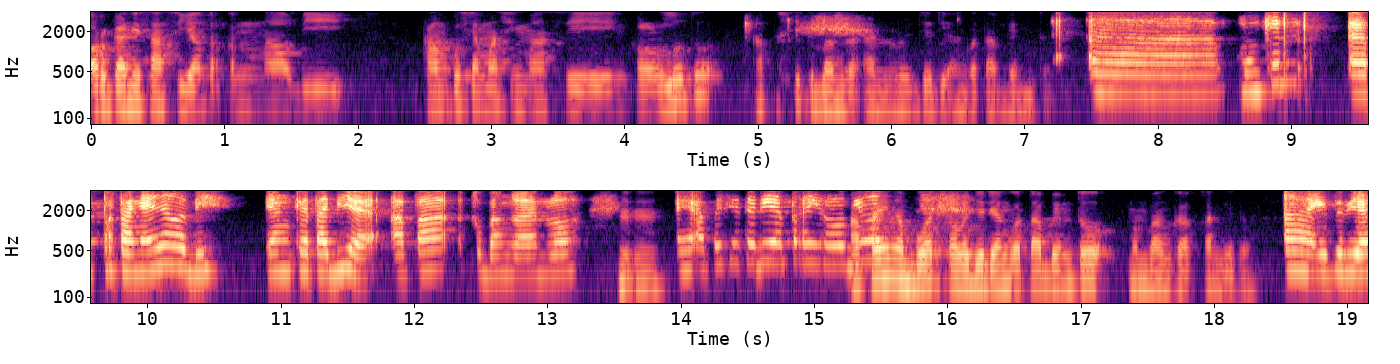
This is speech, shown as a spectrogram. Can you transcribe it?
organisasi yang terkenal di kampusnya masing-masing." Kalau lu tuh apa sih kebanggaan lu jadi anggota BEM itu? Eee, mungkin, eee, pertanyaannya lebih yang kayak tadi ya, apa kebanggaan lo Mhm. eh, apa sih tadi yang terakhir lo Apa bilang? yang ngebuat kalau jadi anggota BEM tuh membanggakan gitu? Ah, itu dia.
